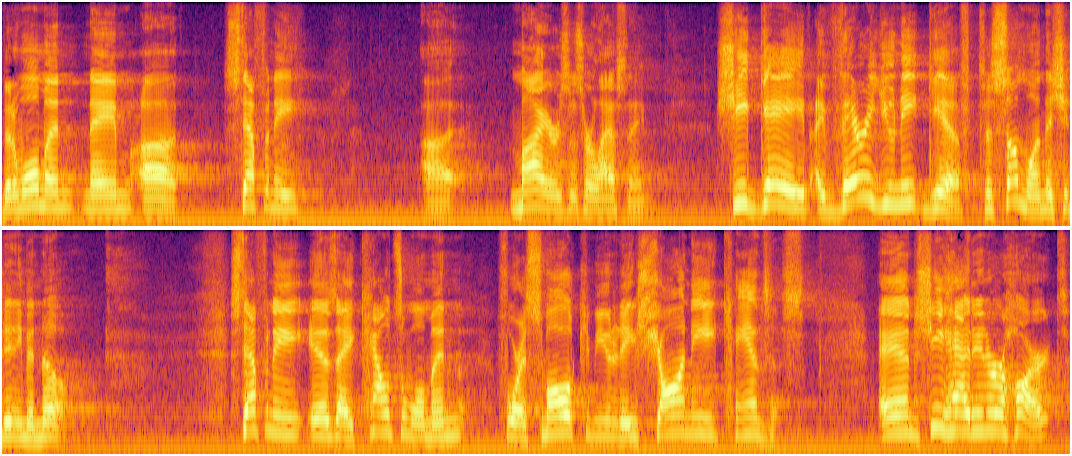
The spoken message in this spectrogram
that a woman named uh, Stephanie uh, Myers was her last name. She gave a very unique gift to someone that she didn't even know. Stephanie is a councilwoman for a small community, Shawnee, Kansas. And she had in her heart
